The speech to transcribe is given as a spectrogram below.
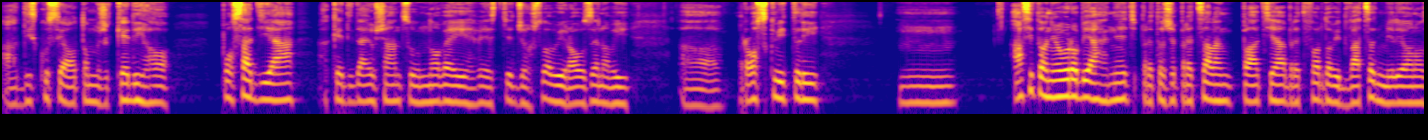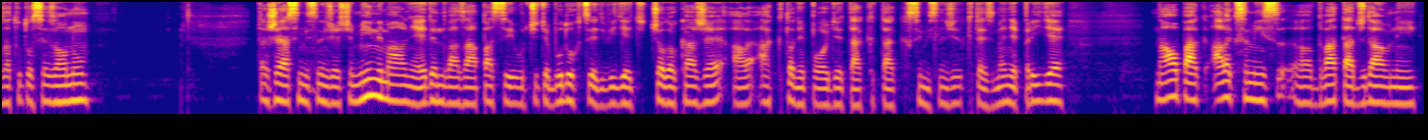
a diskusia o tom, že kedy ho posadia a kedy dajú šancu novej hviezde Joshovi Rosenovi rozkvitli. Mm, asi to neurobia hneď, pretože predsa len platia Bradfordovi 20 miliónov za túto sezónu. Takže ja si myslím, že ešte minimálne 1-2 zápasy určite budú chcieť vidieť, čo dokáže, ale ak to nepôjde, tak, tak si myslím, že k tej zmene príde. Naopak Alex Smith, 2 uh, touchdowny,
